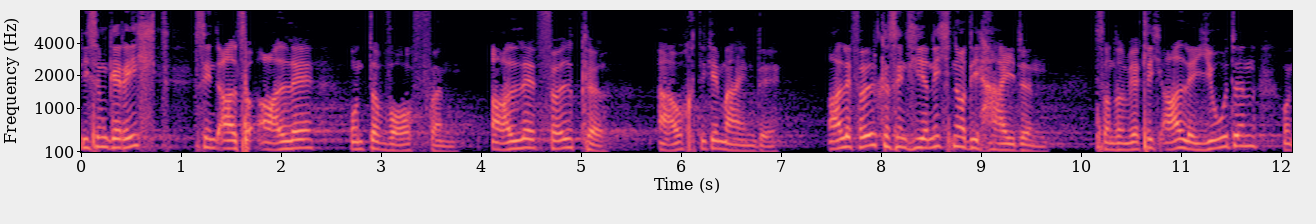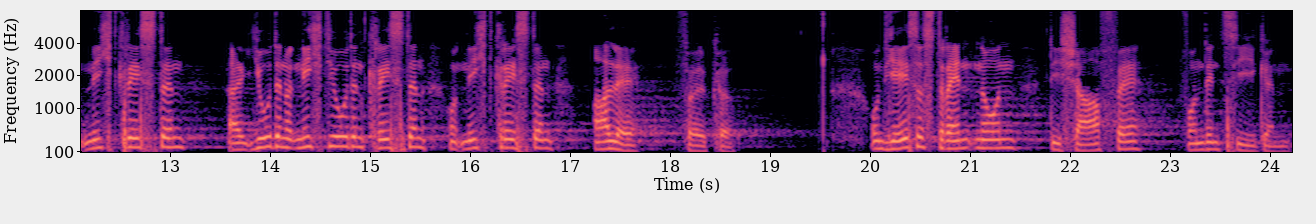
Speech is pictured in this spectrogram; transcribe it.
Diesem Gericht sind also alle unterworfen. Alle Völker, auch die Gemeinde. Alle Völker sind hier nicht nur die Heiden, sondern wirklich alle Juden und Nichtchristen, äh, Juden und Nichtjuden, Christen und Nichtchristen, alle Völker. Und Jesus trennt nun die Schafe von den Ziegen.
